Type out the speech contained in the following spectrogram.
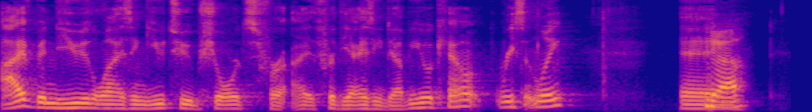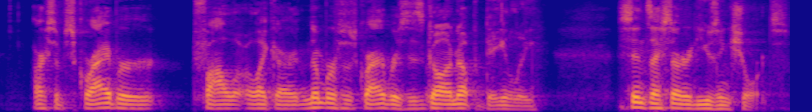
I've been utilizing YouTube Shorts for I- for the IZW account recently, and Yeah. our subscriber follow like our number of subscribers has gone up daily since I started using Shorts.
